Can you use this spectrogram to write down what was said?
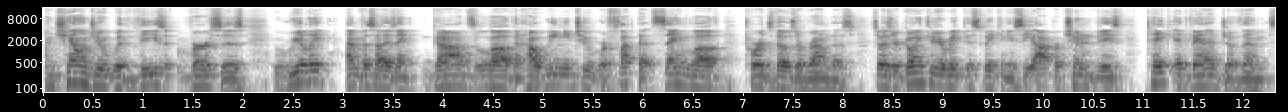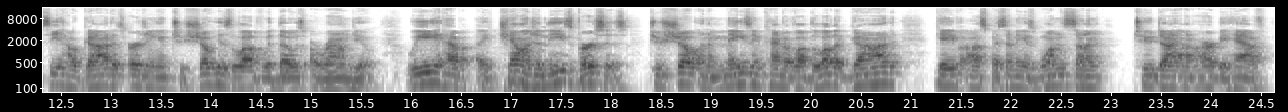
and challenge you with these verses, really emphasizing God's love and how we need to reflect that same love towards those around us. So as you're going through your week this week and you see opportunities, take advantage of them. See how God is urging you to show his love with those around you. We have a challenge in these verses to show an amazing kind of love, the love that God gave us by sending his one son to die on our behalf.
